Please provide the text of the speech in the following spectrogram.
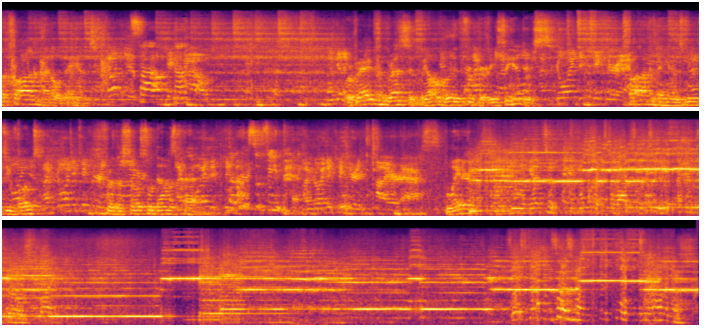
prog metal band. We're very progressive. We all voted for Bernie Sanders. Prog band means you vote for the Social Democrat. I'm going to kick your entire ass. Later, you will get to pay more to watch the two Fans girls fight. First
